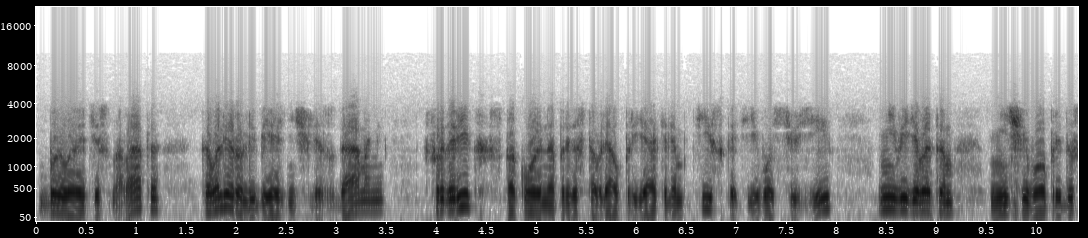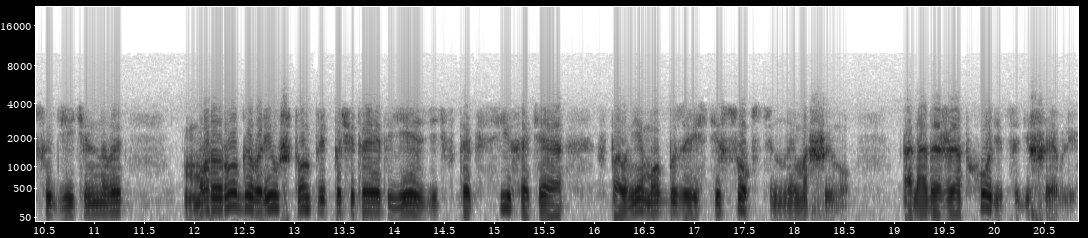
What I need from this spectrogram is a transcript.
Было тесновато, кавалеры любезничали с дамами, Фредерик спокойно предоставлял приятелям тискать его Сюзи, не видя в этом ничего предосудительного. Мороро говорил, что он предпочитает ездить в такси, хотя вполне мог бы завести собственную машину. Она даже обходится дешевле.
